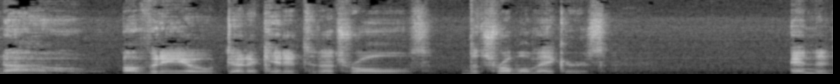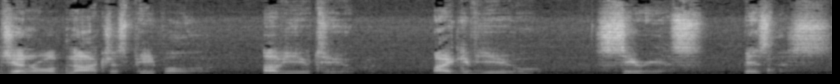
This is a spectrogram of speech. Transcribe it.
now, a video dedicated to the trolls, the troublemakers, and the general obnoxious people of YouTube. I give you serious business.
